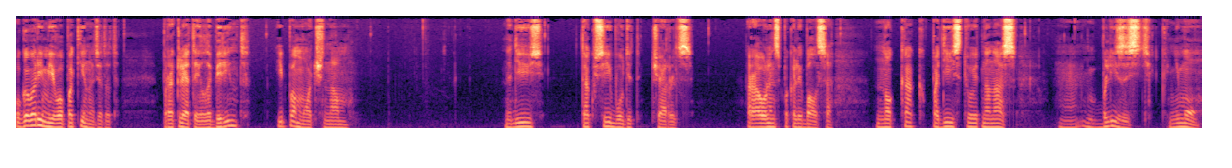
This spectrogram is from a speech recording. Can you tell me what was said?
Уговорим его покинуть этот проклятый лабиринт и помочь нам. Надеюсь, так все и будет, Чарльз. Раулинс поколебался. Но как подействует на нас близость к нему?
